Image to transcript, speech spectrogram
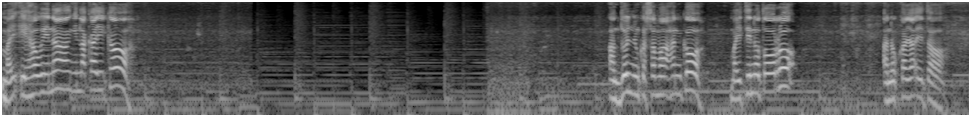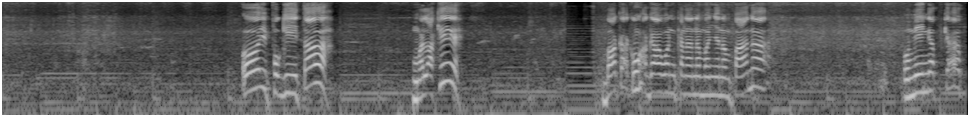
May ihawin na ang inakay ko. Andun yung kasamahan ko. May tinuturo. Ano kaya ito? Oy, pugita! Malaki! Baka kung agawan ka na naman niya ng pana. Umingat ka at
